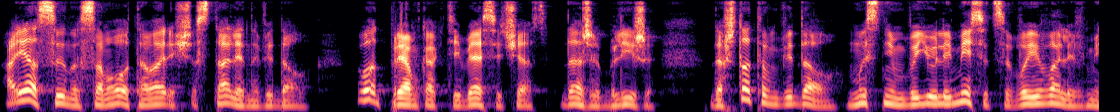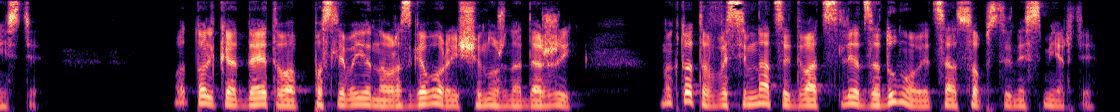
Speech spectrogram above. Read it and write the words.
А я сына самого товарища Сталина видал. Вот прям как тебя сейчас, даже ближе. Да что там видал, мы с ним в июле месяце воевали вместе. Вот только до этого послевоенного разговора еще нужно дожить. Но кто-то в 18-20 лет задумывается о собственной смерти.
